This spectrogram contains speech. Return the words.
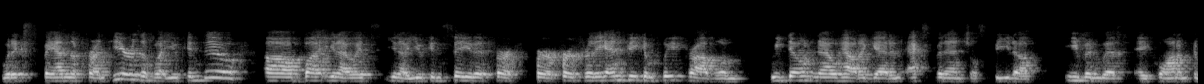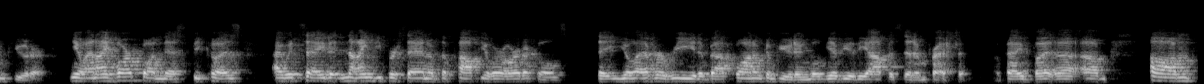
would expand the frontiers of what you can do, uh, but you know, it's you know, you can see that for, for, for, for the NP complete problems, we don't know how to get an exponential speed up even with a quantum computer. You know, and I harp on this because I would say that 90% of the popular articles that you'll ever read about quantum computing will give you the opposite impression. Okay, but uh, um, um,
